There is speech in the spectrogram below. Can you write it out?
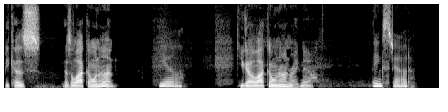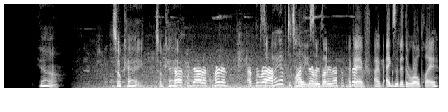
because there's a lot going on. Yeah. You got a lot going on right now. Thanks, Dad. Yeah. It's okay. It's okay. Cut, we got it. printed. it. That's a So wrap. I have to tell Lunch, you everybody. something. That's a Okay. I've, I've exited the role play.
